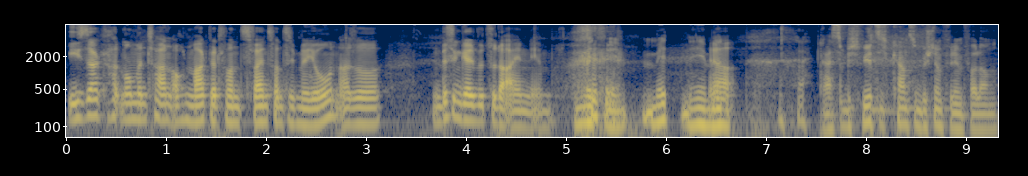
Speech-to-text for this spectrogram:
Isak hat momentan auch einen Marktwert von 22 Millionen, also ein bisschen Geld würdest du da einnehmen. Mitnehmen. Mitnehmen. Ja, 30 bis 40 kannst du bestimmt für den verlangen.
